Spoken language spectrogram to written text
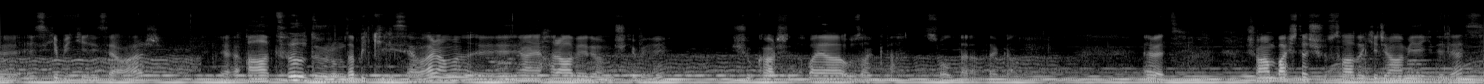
e, eski bir kilise var. E, atıl durumda bir kilise var ama e, yani harabeye dönmüş gibi. Şu karşıda bayağı uzakta. Sol tarafta kalıyor. Evet. Şu an başta şu sağdaki camiye gideceğiz.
